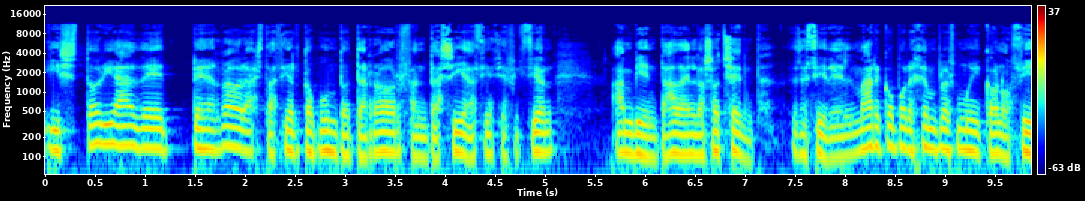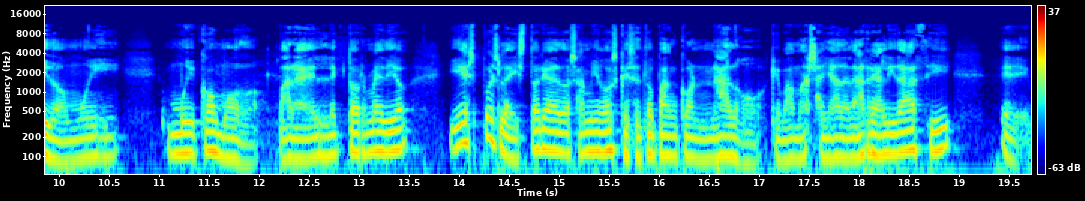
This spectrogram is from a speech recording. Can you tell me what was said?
historia de terror hasta cierto punto, terror, fantasía, ciencia ficción, ambientada en los 80. Es decir, el marco, por ejemplo, es muy conocido, muy, muy cómodo para el lector medio Y es pues la historia de dos amigos que se topan con algo que va más allá de la realidad y eh,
